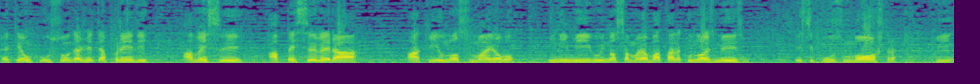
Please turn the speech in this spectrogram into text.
É que é um curso onde a gente aprende a vencer, a perseverar. Aqui o nosso maior inimigo e nossa maior batalha é com nós mesmos. Esse curso mostra que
